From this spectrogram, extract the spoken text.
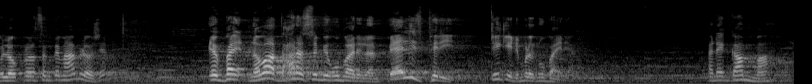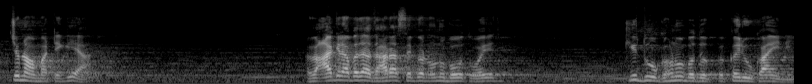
ઓલો પ્રસંગ તમે સાંભળ્યો છે એક ભાઈ નવા ધારાસભ્ય ઊભા રહેલા પહેલી જ ફેરી ટિકિટ મળીને ઊભા રહ્યા. અને ગામમાં ચુનાવ માટે ગયા. હવે આગલા બધા ધારાસભ્યોનો અનુભવ તો હોય જ. કીધું ઘણું બધું કર્યું કાંઈ નહીં.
